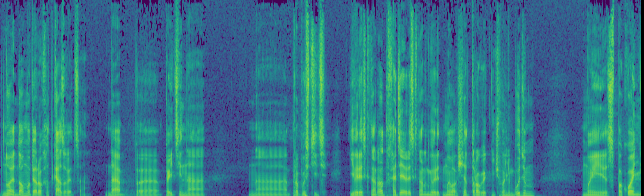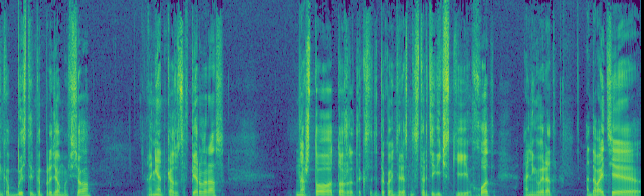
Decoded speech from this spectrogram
Ну, Эдом, во-первых, отказывается, да, пойти на, на... пропустить еврейский народ, хотя еврейский народ говорит, мы вообще трогать ничего не будем, мы спокойненько, быстренько пройдем и все. Они отказываются в первый раз, на что тоже, это, кстати, такой интересный стратегический ход. Они говорят, а давайте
